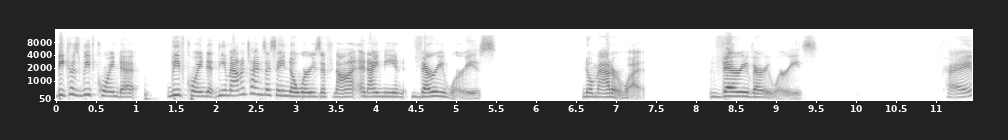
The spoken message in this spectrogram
because we've coined it. We've coined it. The amount of times I say no worries if not, and I mean very worries, no matter what. Very, very worries. Okay.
